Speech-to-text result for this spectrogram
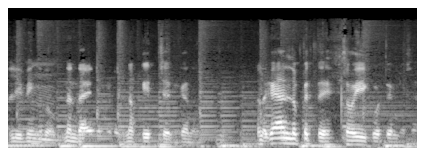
living room, Mm. ng dining room, ng kitchen, gano'n. Ano, Kaya ang lupit eh. So, ikutin mo siya.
